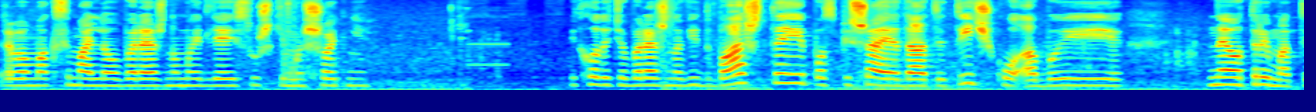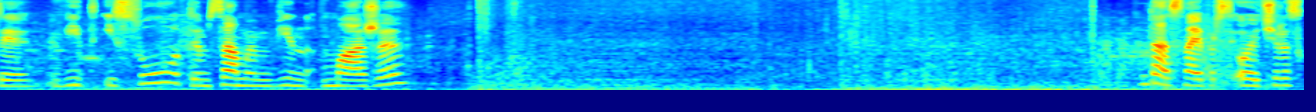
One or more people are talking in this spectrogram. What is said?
Треба максимально обережно. Ми для ісушки ми шотні. Підходить обережно від башти, поспішає дати тичку, аби не отримати від ісу. Тим самим він маже. Да, снайперський. Ой, через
